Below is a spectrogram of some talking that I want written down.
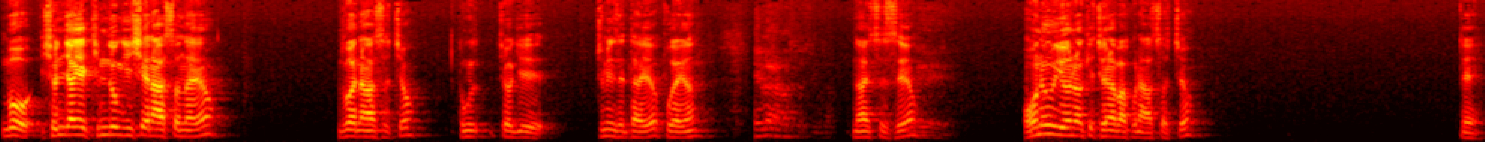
뭐 현장에 김동기 씨가 나왔었나요? 누가 나왔었죠? 동, 저기 주민센터예요, 부가연? 제가 나갔었습니다. 나왔었어요? 어느 의원한테 전화 받고 나왔었죠? 네.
